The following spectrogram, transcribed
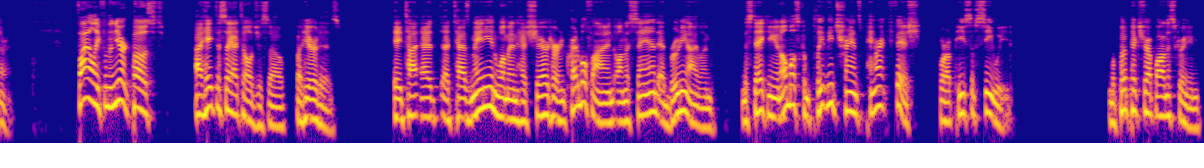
All right. Finally, from the New York Post, I hate to say I told you so, but here it is. A, ta- a, a, Tasmanian woman has shared her incredible find on the sand at Bruny Island, mistaking an almost completely transparent fish for a piece of seaweed. We'll put a picture up on the screen.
